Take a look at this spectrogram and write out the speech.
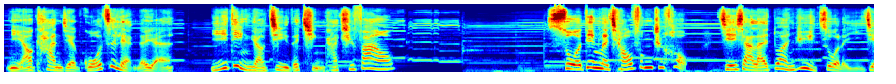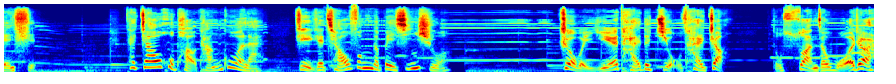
你要看见国字脸的人，一定要记得请他吃饭哦。锁定了乔峰之后，接下来段誉做了一件事。他招呼跑堂过来，指着乔峰的背心说：“这位爷台的韭菜账都算在我这儿。”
